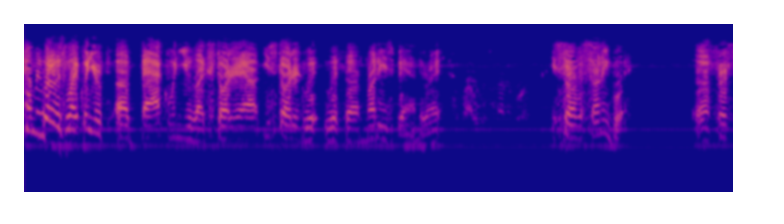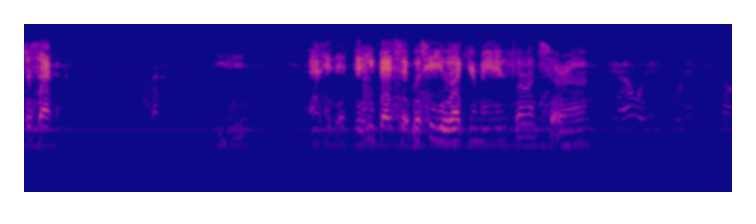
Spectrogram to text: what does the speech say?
tell me what it was like when you were uh, back when you like started out? You started with with uh, Muddy's band, right? Somebody was Sonny Boy. You started with Sonny Boy, uh, first or second? Second. hmm And he, did he base it? Was he like your main influence, or? Uh... Yeah, well, he, well, he, you know,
